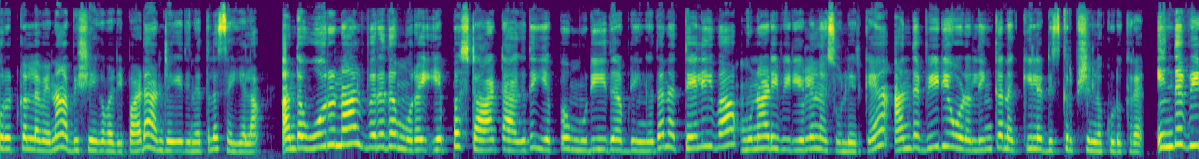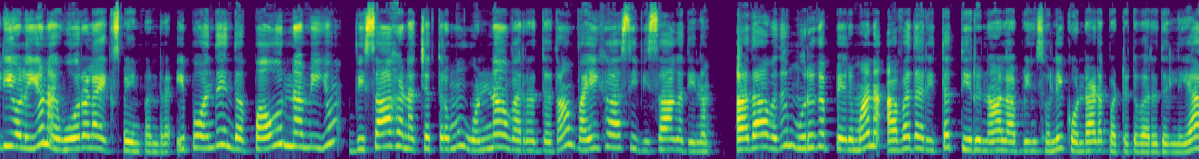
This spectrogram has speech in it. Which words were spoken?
பொருட்கள்ல வேணா அபிஷேக வழிபாடு அன்றைய தினத்துல செய்யலாம். அந்த ஒரு நாள் விரத முறை எப்போ ஸ்டார்ட் ஆகுது எப்போ முடியுது அப்படிங்கிறத நான் தெளிவாக முன்னாடி வீடியோவில் நான் சொல்லியிருக்கேன். அந்த வீடியோவோட லிங்க்கை நான் கீழே டிஸ்கிரிப்ஷனில் கொடுக்குறேன். இந்த வீடியோலையும் நான் ஓரலாக எக்ஸ்பிளைன் பண்ணுறேன் இப்போ வந்து இந்த பௌர்ணமியும் விசாக நட்சத்திரமும் ஒன்றா வர்றது தான் வைகாசி விசாக தினம். அதாவது முருகப்பெருமான் அவதரித்த திருநாள் அப்படின்னு சொல்லி கொண்டாடப்பட்டுட்டு வருது இல்லையா?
